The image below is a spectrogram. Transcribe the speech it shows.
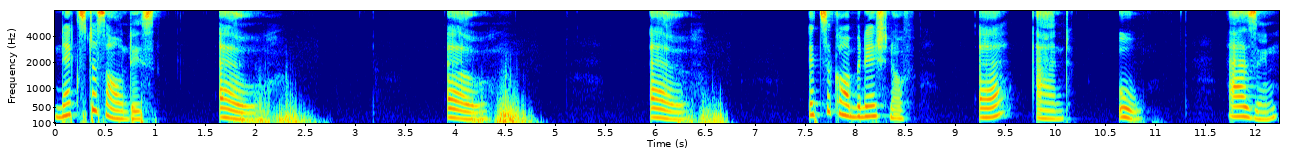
നെക്സ്റ്റ് സൗണ്ട് ഈസ് എവ് എവ് എവ് It's a combination of a and u, as in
